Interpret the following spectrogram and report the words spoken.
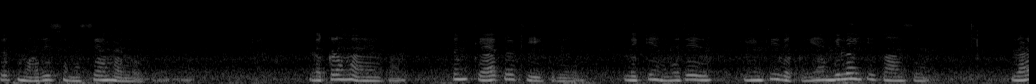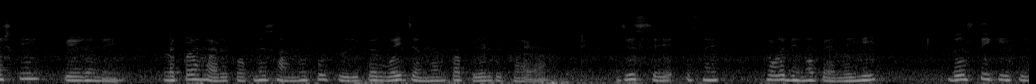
तो तुम्हारी समस्या हल हो जाएगी। लकड़हारे का तुम कह तो ठीक रहे लेकिन मुझे कीमती लकड़ियाँ मिलेंगी कहाँ से? लाश के पेड़ ने लकड़हारे को अपने सामने कुछ दूरी पर वही चंदन का पेड़ दिखाया, जिससे उसने थोड़े दिनों पहले ही दोस्ती की थी।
